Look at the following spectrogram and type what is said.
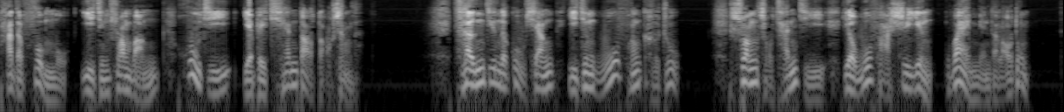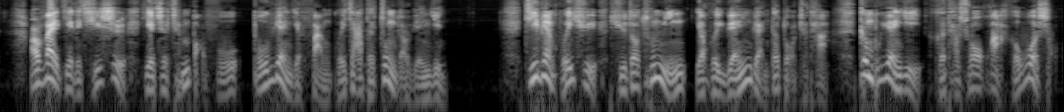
他的父母已经双亡，户籍也被迁到岛上了。曾经的故乡已经无房可住，双手残疾也无法适应外面的劳动，而外界的歧视也是陈宝福不愿意返回家的重要原因。即便回去，许多村民也会远远的躲着他，更不愿意和他说话和握手。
